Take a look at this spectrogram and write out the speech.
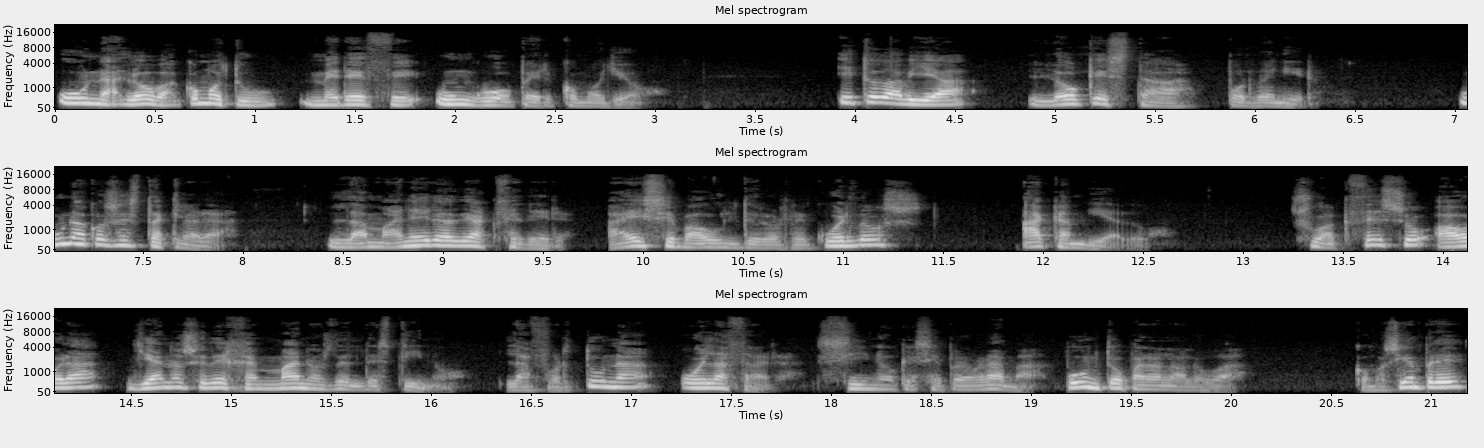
una loba como tú merece un Whopper como yo. Y todavía lo que está por venir. Una cosa está clara, la manera de acceder a ese baúl de los recuerdos ha cambiado. Su acceso ahora ya no se deja en manos del destino, la fortuna o el azar, sino que se programa. Punto para la loba. Como siempre,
